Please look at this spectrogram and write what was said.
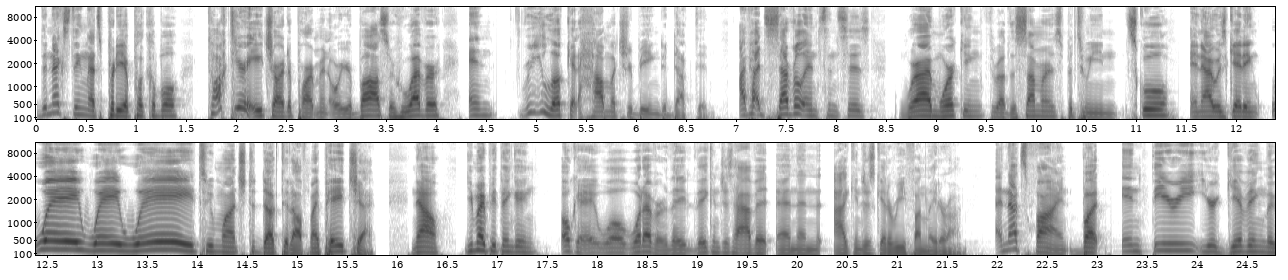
The next thing that's pretty applicable talk to your HR department or your boss or whoever and relook at how much you're being deducted. I've had several instances where I'm working throughout the summers between school and I was getting way, way, way too much deducted off my paycheck. Now, you might be thinking, okay, well, whatever. They, they can just have it and then I can just get a refund later on and that's fine. But in theory, you're giving the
